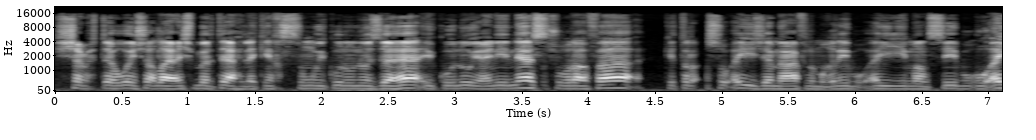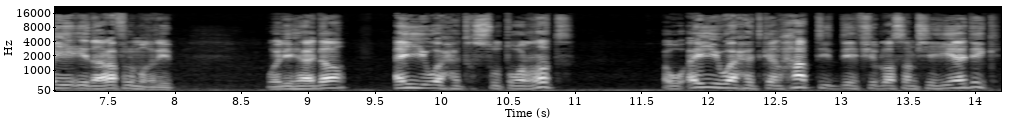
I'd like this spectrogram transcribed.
الشعب حتى هو إن شاء الله يعيش مرتاح لكن خصهم يكونوا نزهاء يكونوا يعني ناس شرفاء كيترأسوا أي جماعة في المغرب وأي منصب وأي إدارة في المغرب. ولهذا أي واحد خصو تورط أو أي واحد كان حاط يديه في شي بلاصة ماشي هي هذيك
